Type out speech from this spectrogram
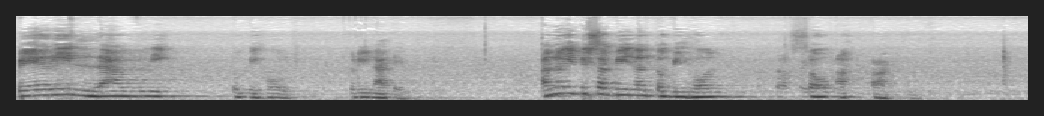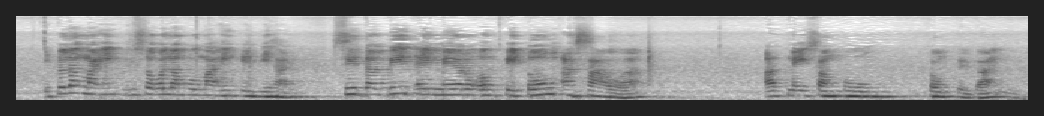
very lovely to behold. Tuloy natin. Ano ibig sabihin ng to behold? So attractive. Ito lang, gusto ko lang po maintindihan. Si David ay mayroong pitong asawa at may sampung concubine.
